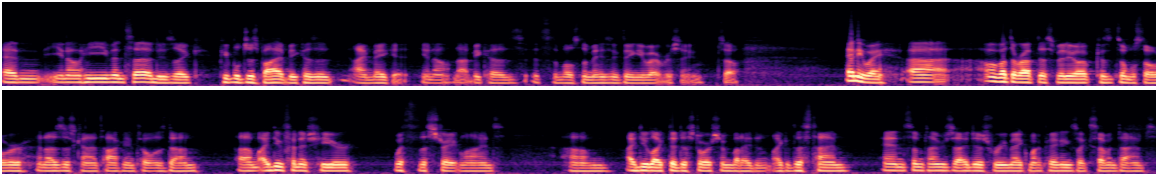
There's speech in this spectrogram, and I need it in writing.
And you know, he even said he's like, people just buy it because it, I make it, you know, not because it's the most amazing thing you've ever seen. So, anyway, uh, I'm about to wrap this video up because it's almost over, and I was just kind of talking until it was done. Um, I do finish here with the straight lines. Um, I do like the distortion, but I didn't like it this time. And sometimes I just remake my paintings like seven times.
